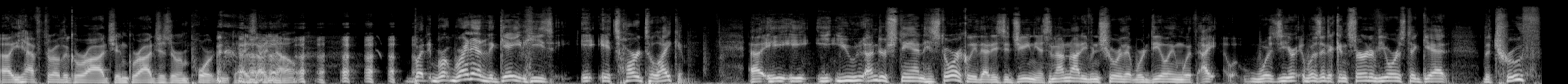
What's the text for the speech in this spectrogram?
Uh, you have to throw the garage in. Garages are important, as I know. but r- right out of the gate, he's. It's hard to like him. Uh, he, he, you understand historically that he's a genius, and I'm not even sure that we're dealing with. I was your was it a concern of yours to get the truth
